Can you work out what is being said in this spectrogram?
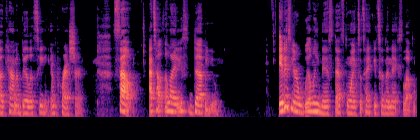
accountability, and pressure. So I told the ladies, W, it is your willingness that's going to take you to the next level.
